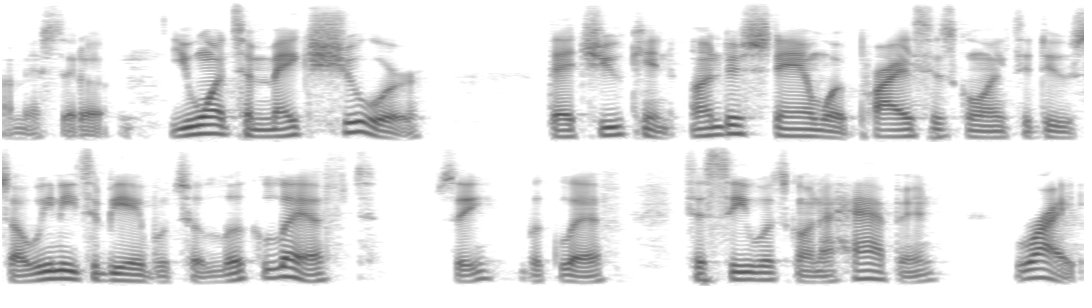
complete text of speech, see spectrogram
I messed it up. You want to make sure that you can understand what price is going to do. So we need to be able to look left, see, look left to see what's going to happen right.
